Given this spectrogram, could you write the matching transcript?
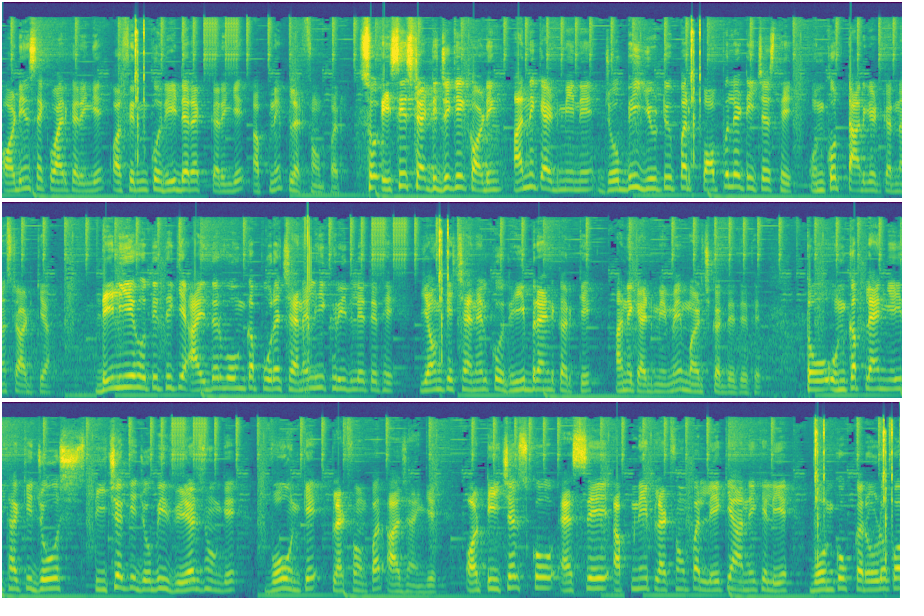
ऑडियंस एक्वायर करेंगे और फिर उनको रीडायरेक्ट करेंगे अपने प्लेटफॉर्म पर। सो so, इसी स्ट्रेटेजी के अकॉर्डिंग अन अकेडमी ने जो भी यूट्यूब पर पॉपुलर टीचर्स थे उनको टारगेट करना स्टार्ट किया। डील ये होती थी कि आइधर वो उनका पूरा चैनल ही खरीद लेते थे या उनके चैनल को रीब्रांड करके अन अकेडमी में मर्ज कर देते थे। तो उनका प्लान यही था कि जो टीचर के जो भी वेयर्स होंगे, वो उनके प्लेटफॉर्म पर आ जाएँगे। और टीचर्स को ऐसे अपने प्लेटफॉर्म पर लेके आने के लिए वो उनको करोड़ों का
